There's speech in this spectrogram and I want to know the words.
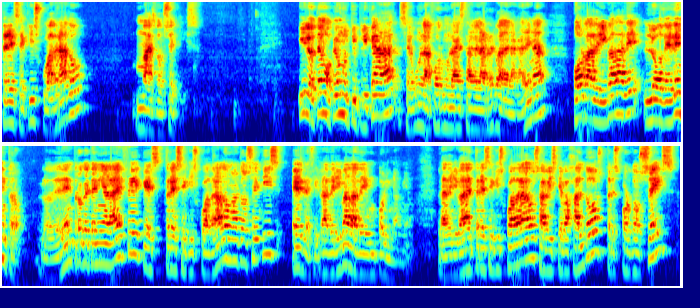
3x cuadrado más 2x. Y lo tengo que multiplicar, según la fórmula esta de la regla de la cadena, por la derivada de lo de dentro. Lo de dentro que tenía la f, que es 3x cuadrado más 2x, es decir, la derivada de un polinomio. La derivada de 3x cuadrado, sabéis que baja al 2, 3 por 2, 6,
